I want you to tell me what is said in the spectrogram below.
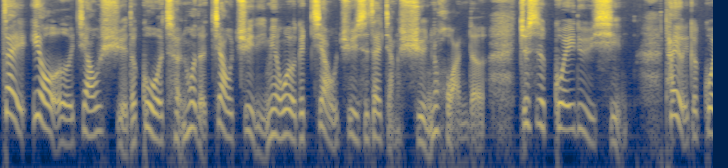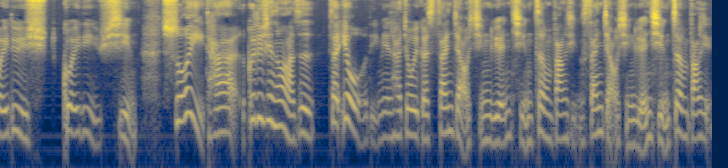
在幼儿教学的过程或者教具里面，我有一个教具是在讲循环的，就是规律性。它有一个规律规律性，所以它规律性通常是在幼儿里面，它就一个三角形、圆形、正方形、三角形、圆形、正方形，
